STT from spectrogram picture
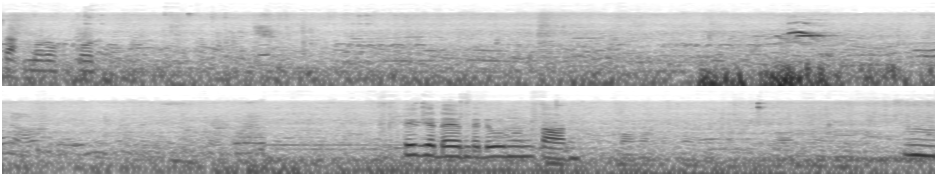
สระมรกต หรือจะเดินไปดูนู่นตอน อืม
